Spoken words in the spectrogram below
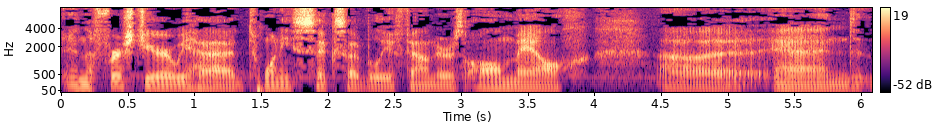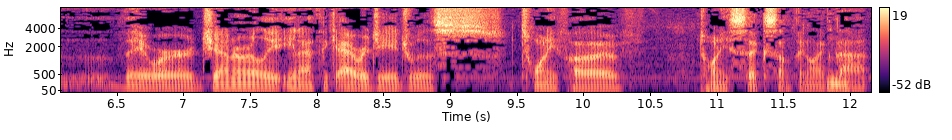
in the first year, we had 26, I believe, founders, all male, uh, and they were generally, you know, I think average age was 25, 26, something like that.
